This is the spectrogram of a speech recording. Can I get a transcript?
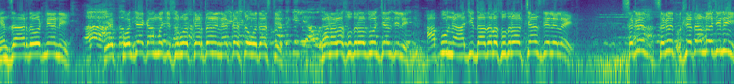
यांचं अर्धवट ज्ञान आहे. एक कोणत्या कामाची सुरुवात करताना ना कष्ट होत असते. कोणाला सुधारायला दोन चान्स दिले. आपण आजी दादाला सुधारायला चान्स दिलेला आहे. सगळे सगळे धुतल्या तांदळाची नाही.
